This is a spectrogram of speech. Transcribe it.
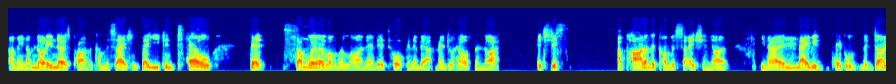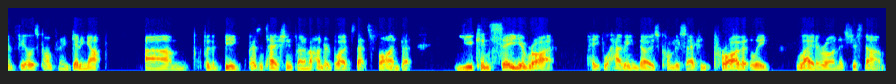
I mean, I'm not in those private conversations, but you can tell that somewhere along the line there, they're talking about mental health and like, it's just a part of the conversation. You know, you know mm. maybe people that don't feel as confident getting up um, for the big presentation in front of 100 blokes, that's fine. But you can see, you're right, people having those conversations privately later on. It's just um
